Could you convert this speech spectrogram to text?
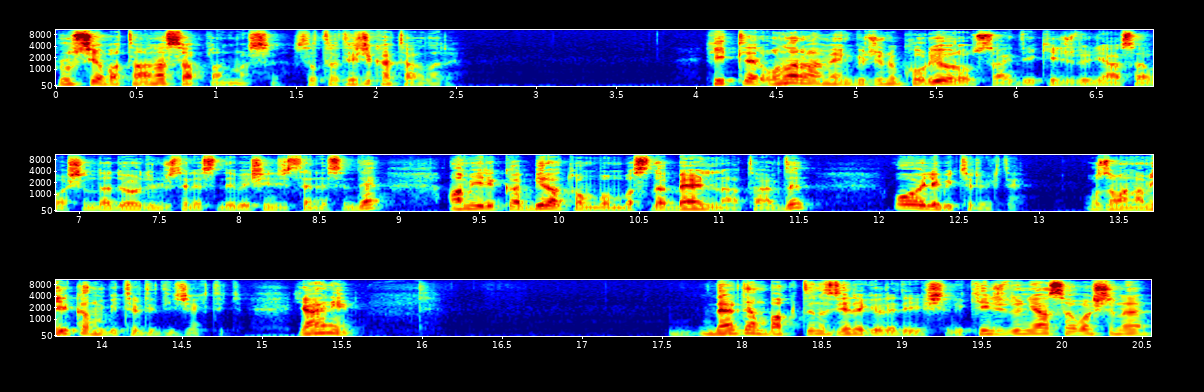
Rusya batağına saplanması, stratejik hataları. Hitler ona rağmen gücünü koruyor olsaydı 2. Dünya Savaşı'nda 4. senesinde 5. senesinde Amerika bir atom bombası da Berlin'e atardı o öyle bitirirdi. O zaman Amerika mı bitirdi diyecektik. Yani nereden baktığınız yere göre değişir. İkinci Dünya Savaşı'nı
